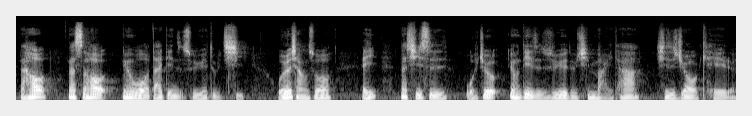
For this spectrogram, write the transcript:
然后那时候，因为我有带电子书阅读器，我就想说，诶，那其实我就用电子书阅读器买它，其实就 OK 了。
